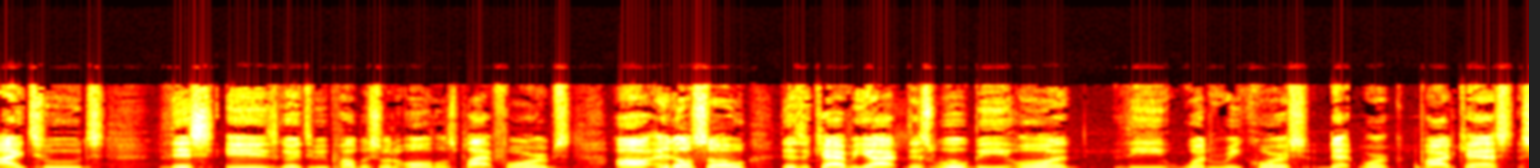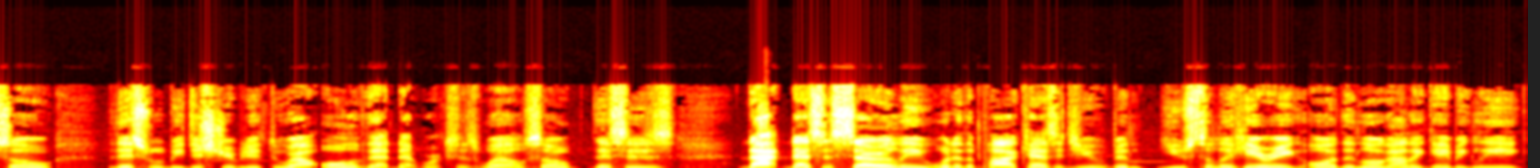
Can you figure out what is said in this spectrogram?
iTunes. This is going to be published on all those platforms. Uh, and also, there's a caveat. This will be on the One Recourse Network podcast. So this will be distributed throughout all of that networks as well. So this is not necessarily one of the podcasts that you've been used to hearing on the Long Island Gaming League,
